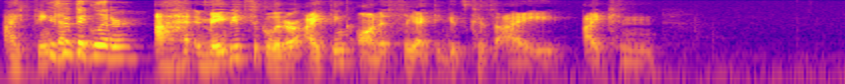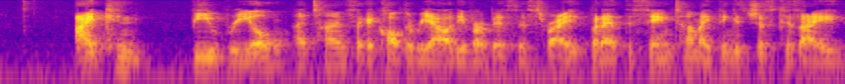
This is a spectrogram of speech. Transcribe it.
I think is it the, the glitter? I, maybe it's the glitter. I think honestly, I think it's because I I can I can be real at times. Like I call it the reality of our business, right? But at the same time, I think it's just because I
